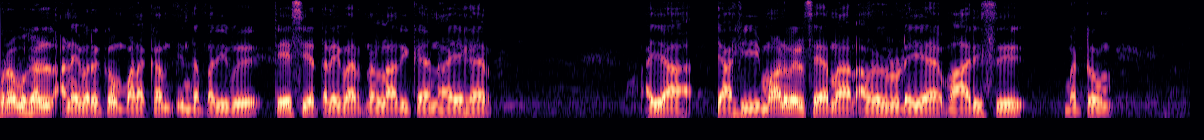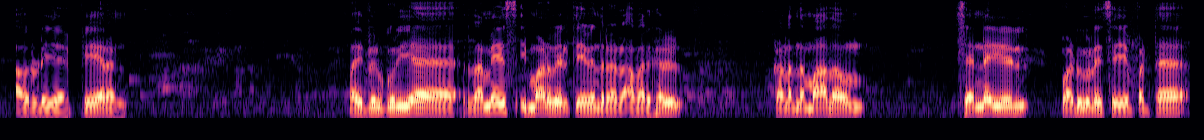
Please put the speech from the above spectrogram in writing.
உறவுகள் அனைவருக்கும் வணக்கம். இந்த பதிவு தேசிய தலைவர் நல்லாதிக்க நாயகர் ஐயா தியாகி இமானுவேல் சேர்னார் அவர்களுடைய வாரிசு மற்றும் அவருடைய பேரன். மதிப்பிற்குரிய ரமேஷ் இமானுவேல் தேவேந்திரர் அவர்கள் கடந்த மாதம் சென்னையில் படுகொலை செய்யப்பட்ட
